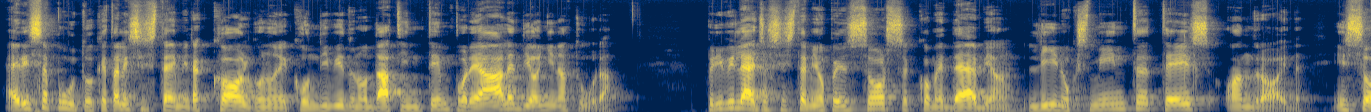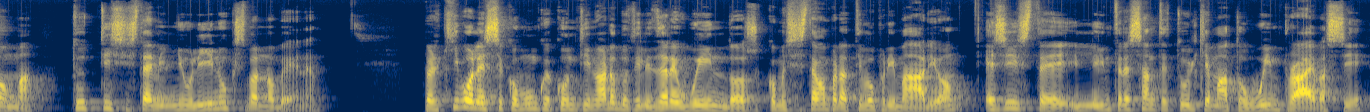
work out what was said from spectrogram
È risaputo che tali sistemi raccolgono e condividono dati in tempo reale di ogni natura. Privilegia sistemi open source come Debian, Linux Mint, Tails o Android. Insomma, tutti i sistemi New Linux vanno bene. Per chi volesse comunque continuare ad utilizzare Windows come sistema operativo primario, esiste l'interessante tool chiamato WinPrivacy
